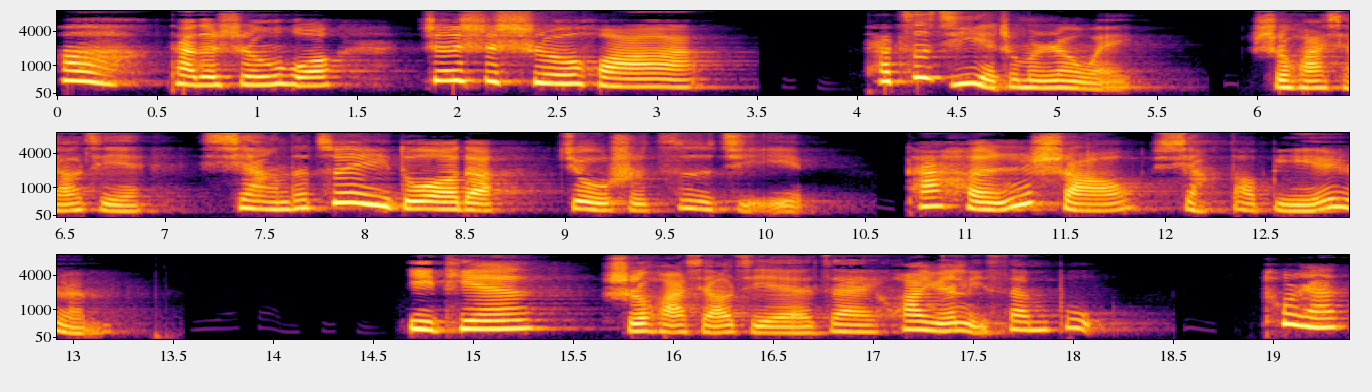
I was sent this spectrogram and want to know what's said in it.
啊，她的生活真是奢华啊！她自己也这么认为。奢华小姐想的最多的就是自己，她很少想到别人。一天。奢华小姐在花园里散步，突然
